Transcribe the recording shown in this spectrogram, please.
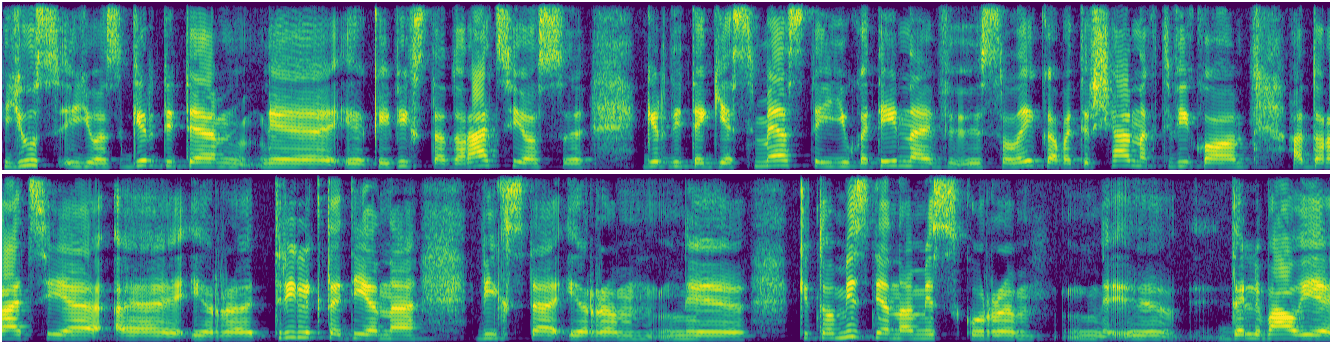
jūs juos girdite, e, e, kai vyksta adoracijos, girdite giesmės, tai juk ateina visą laiką, va, ir šią naktį vyko adoracija ir 13 dieną vyksta ir kitomis dienomis, kur dalyvauja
